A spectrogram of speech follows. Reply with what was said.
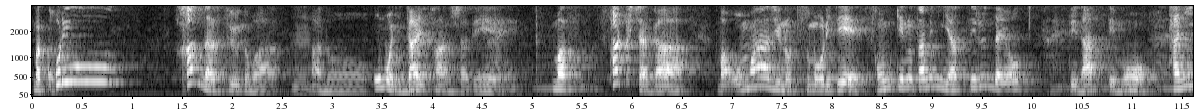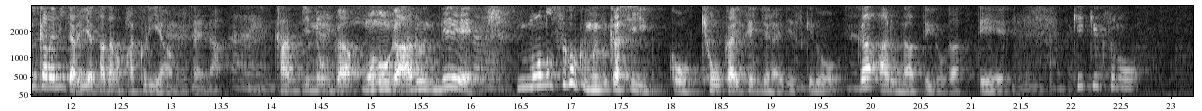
まあ、これを判断するのは、うんあの主に第三者で、んはい。まあ、作者が、まあ、オマージュのつもりで尊敬のためにやってるんだよってなっても、はい。他人から見たらいやただのパクリやんみたいなはい。感じのがものがあるんでものすごく難しいこう境界線じゃないですけどがあるなっていうのがあって結局その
